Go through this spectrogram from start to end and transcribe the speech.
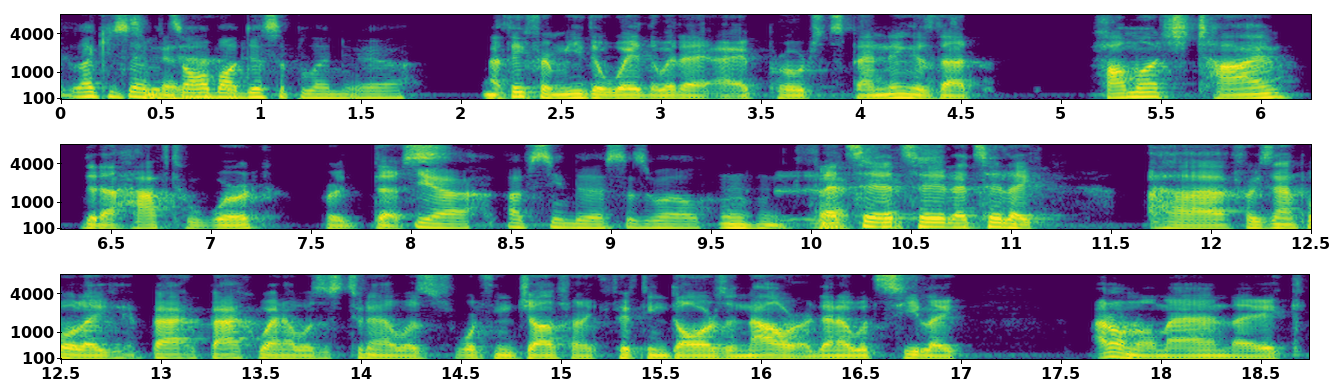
like you said, it's all about discipline. Yeah. I think for me, the way the way that I approach spending is that how much time did I have to work for this? Yeah, I've seen this as well. let's say let's say let's say like uh for example like back back when i was a student i was working jobs for like $15 an hour then i would see like i don't know man like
